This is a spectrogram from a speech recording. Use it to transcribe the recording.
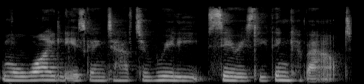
more widely is going to have to really seriously think about.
